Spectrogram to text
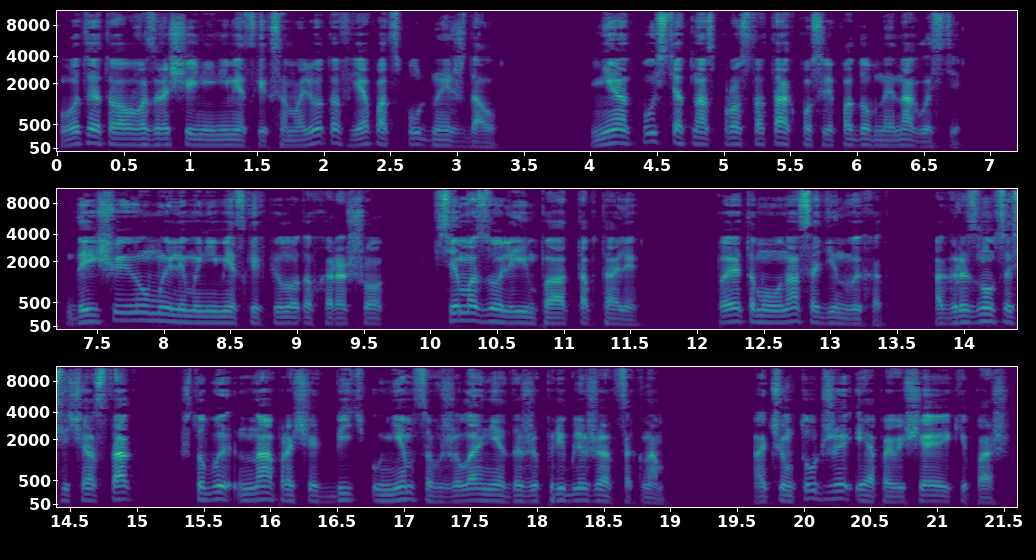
Вот этого возвращения немецких самолетов я подспудно и ждал. Не отпустят нас просто так после подобной наглости. Да еще и умыли мы немецких пилотов хорошо, все мозоли им пооттоптали. Поэтому у нас один выход — огрызнуться сейчас так, чтобы напрочь отбить у немцев желание даже приближаться к нам, о чем тут же и оповещаю экипаж.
